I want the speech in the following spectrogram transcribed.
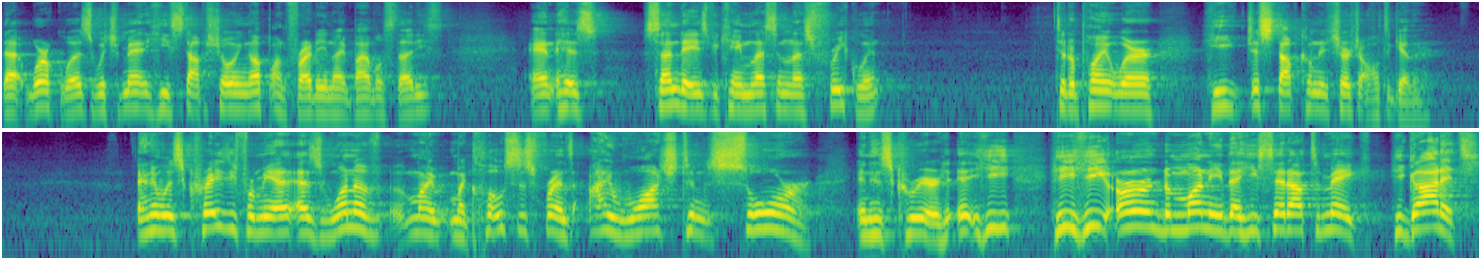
that work was, which meant he stopped showing up on Friday night Bible studies. And his Sundays became less and less frequent to the point where he just stopped coming to church altogether. And it was crazy for me. As one of my, my closest friends, I watched him soar in his career. He, he, he earned the money that he set out to make, he got it.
